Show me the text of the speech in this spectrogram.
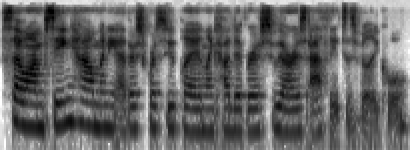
So I'm um, seeing how many other sports we play and like how diverse we are as athletes is really cool.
